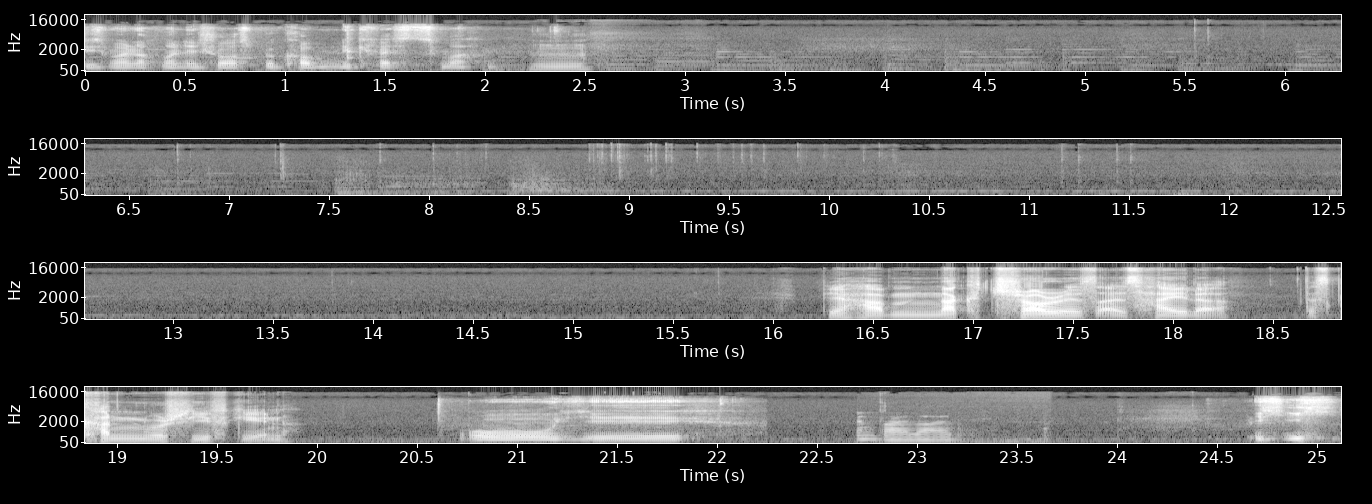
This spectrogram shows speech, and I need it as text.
Diesmal nochmal eine Chance bekommen, die Quest zu machen. Hm. Wir haben Nackt Joris als Heiler. Das kann nur schief gehen. Oh je. Ein Beileid. Ich, ich,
